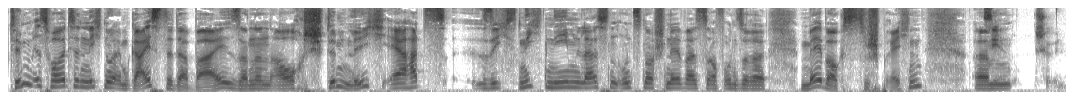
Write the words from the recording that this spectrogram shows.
Tim ist heute nicht nur im Geiste dabei, sondern auch stimmlich. Er hat sich nicht nehmen lassen, uns noch schnell was auf unsere Mailbox zu sprechen. Sehr Ähm, schön.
